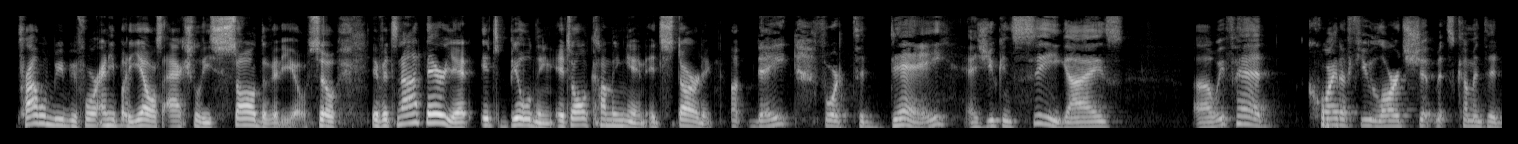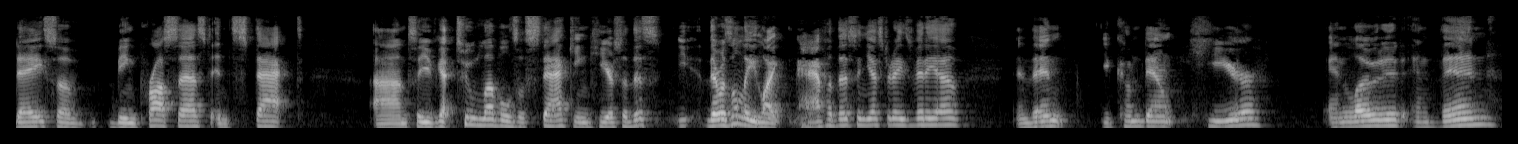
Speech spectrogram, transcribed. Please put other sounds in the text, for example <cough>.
probably before anybody else actually saw the video. So if it's not there yet, it's building. It's all coming in. It's starting. Update for today. As you can see, guys, uh, we've had quite a few large shipments coming today. So being processed and stacked. Um, so you've got two levels of stacking here. So this, there was only like half of this in yesterday's video. And then you come down here and loaded. And then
